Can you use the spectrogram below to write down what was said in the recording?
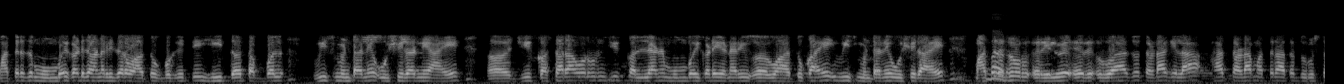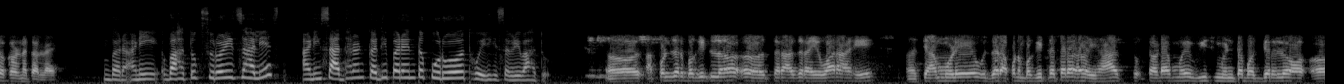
मात्र जर मुंबईकडे जाणारी जर वाहतूक बघितली ही तब्बल वीस मिनिटाने उशिराने आहे. जी कसारावरून जी कल्याण मुंबईकडे येणारी वाहतूक आहे वीस मिनिटाने उशिरा आहे. मात्र. जो रेल्वे रुळा जो तडा गेला हा तडा मात्र आता दुरुस्त करण्यात आला आहे. बरं आणि वाहतूक सुरळीत झाली आहे? आणि साधारण कधीपर्यंत पूर्ववत होईल ही सगळी वाहतूक? आपण जर बघितलं तर आज रविवार आहे. त्यामुळे जर आपण बघितलं तर ह्या तड्यामुळे वीस मिनिटं मध्य रेल्वे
